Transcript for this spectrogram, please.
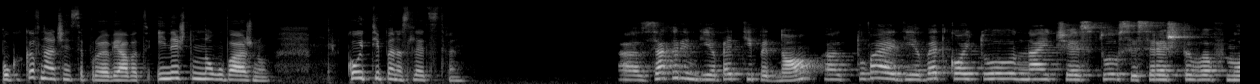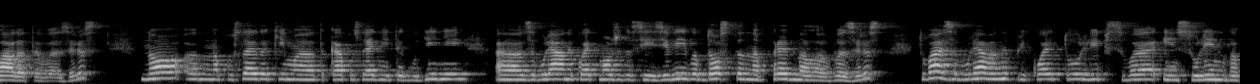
По какъв начин се проявяват? И нещо много важно. Кой тип е наследствен? Захарен диабет тип 1, това е диабет, който най-често се среща в младата възраст, но напоследък има така последните години заболяване, което може да се изяви в доста напреднала възраст. Това е заболяване, при което липсва инсулин в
